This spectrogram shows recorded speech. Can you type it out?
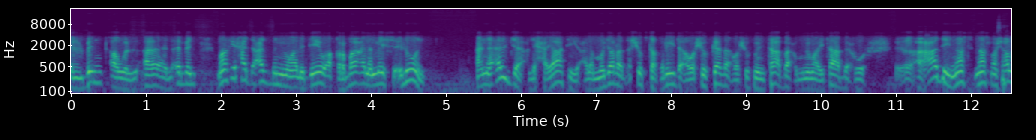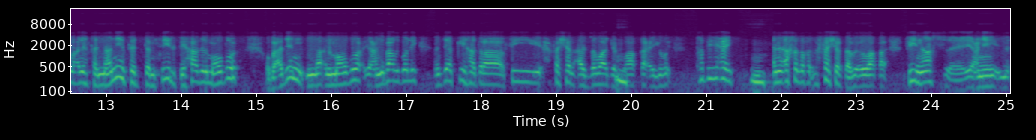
البنت أو الابن ما في حد عز من والديه وأقربائه لما يسألون أنا ألجأ لحياتي على مجرد أشوف تغريدة أو أشوف كذا أو أشوف من تابع ومن ما يتابع. عادي ناس ناس ما شاء الله عليهم فنانين في التمثيل في هذا الموضوع. وبعدين الموضوع يعني بعض يقول لي أنت ترى في فشل على الزواج الواقعي. طبيعي. أنا أخذ فشل الواقع في ناس يعني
